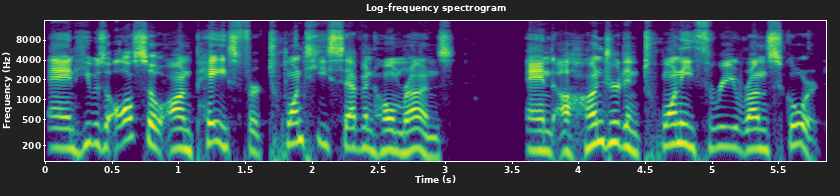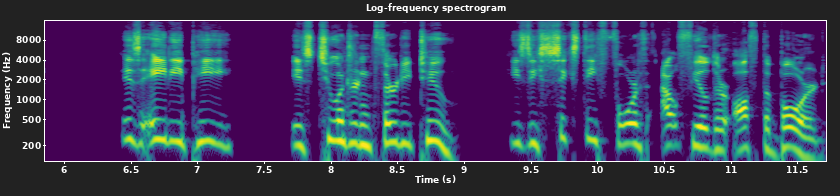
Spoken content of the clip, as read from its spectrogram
And he was also on pace for 27 home runs and 123 runs scored. His ADP is 232. He's the 64th outfielder off the board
